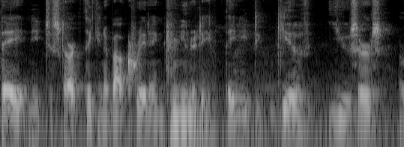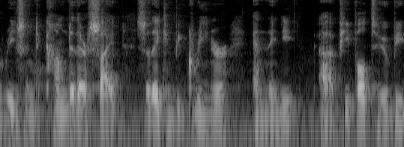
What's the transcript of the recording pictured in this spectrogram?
they need to start thinking about creating community. They need to give users a reason to come to their site so they can be greener and they need uh, people to be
